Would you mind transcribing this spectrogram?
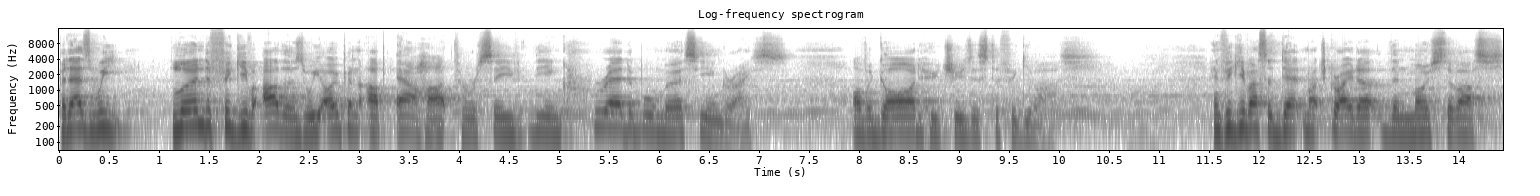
but as we learn to forgive others, we open up our heart to receive the incredible mercy and grace of a God who chooses to forgive us. And forgive us a debt much greater than most of us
